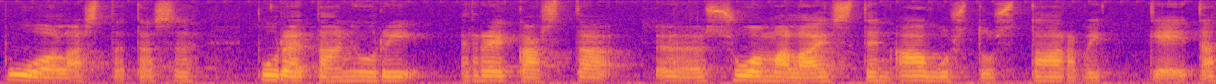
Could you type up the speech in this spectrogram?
Puolasta. Tässä puretaan juuri rekasta suomalaisten avustustarvikkeita.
